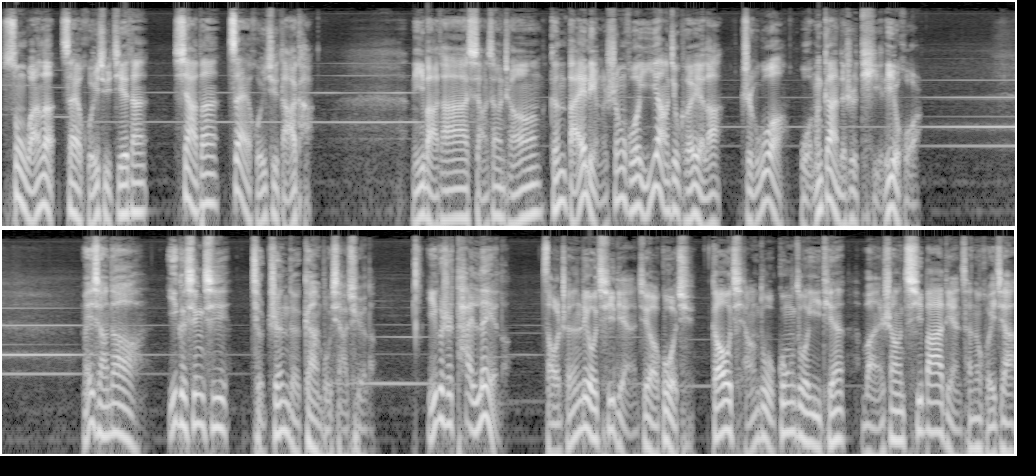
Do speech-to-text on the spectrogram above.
送完了再回去接单，下班再回去打卡。你把它想象成跟白领生活一样就可以了，只不过我们干的是体力活。没想到一个星期就真的干不下去了，一个是太累了，早晨六七点就要过去，高强度工作一天，晚上七八点才能回家，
